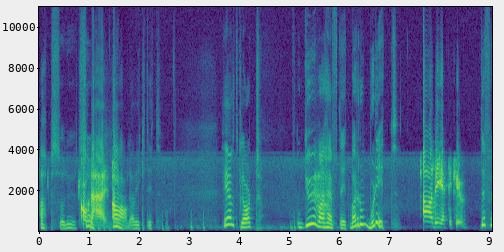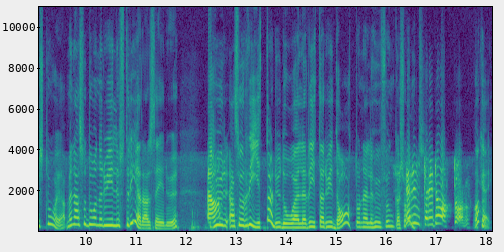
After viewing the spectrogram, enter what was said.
Absolut. Om Så det här, ja. himla viktigt. Helt klart. Gud vad häftigt. Vad roligt. Ja, det är jättekul. Det förstår jag. Men alltså då när du illustrerar säger du. Ja. Hur, alltså ritar du då eller ritar du i datorn eller hur funkar sånt? Jag ritar i datorn. Okej.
